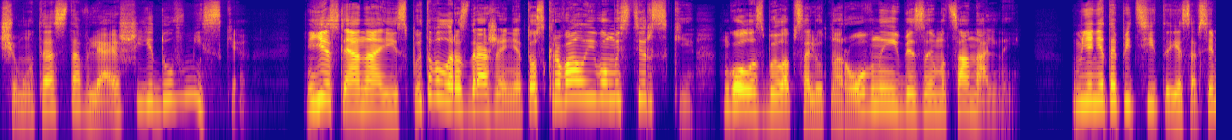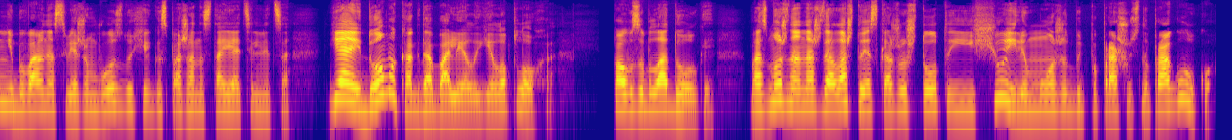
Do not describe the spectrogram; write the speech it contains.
Почему ты оставляешь еду в миске?» Если она и испытывала раздражение, то скрывала его мастерски. Голос был абсолютно ровный и безэмоциональный. «У меня нет аппетита, я совсем не бываю на свежем воздухе, госпожа настоятельница. Я и дома, когда болела, ела плохо». Пауза была долгой. Возможно, она ждала, что я скажу что-то еще или, может быть, попрошусь на прогулку.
